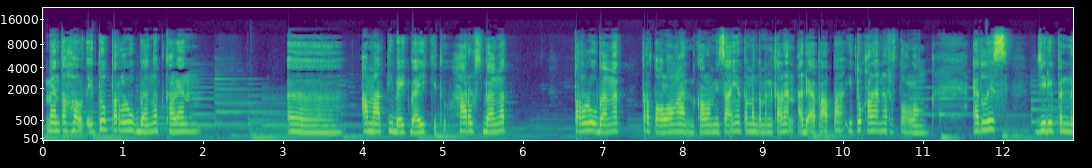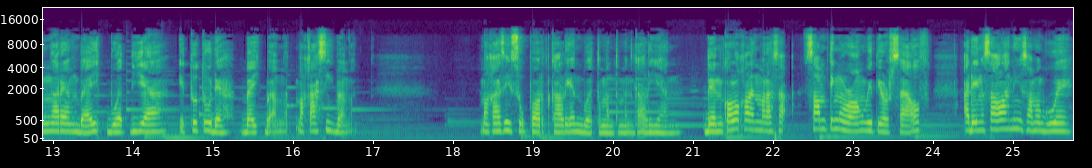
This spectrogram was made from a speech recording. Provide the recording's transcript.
mental health itu perlu banget kalian uh, amati baik-baik gitu. Harus banget perlu banget pertolongan. Kalau misalnya teman-teman kalian ada apa-apa itu kalian harus tolong. At least jadi pendengar yang baik buat dia itu tuh udah baik banget. Makasih banget. Makasih support kalian buat teman-teman kalian. Dan kalau kalian merasa something wrong with yourself ada yang salah nih sama gue.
